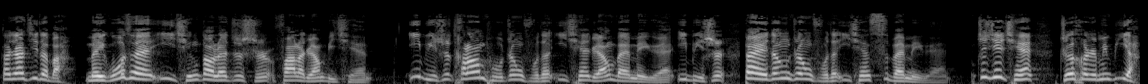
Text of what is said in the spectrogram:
大家记得吧？美国在疫情到来之时发了两笔钱，一笔是特朗普政府的一千两百美元，一笔是拜登政府的一千四百美元。这些钱折合人民币啊，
